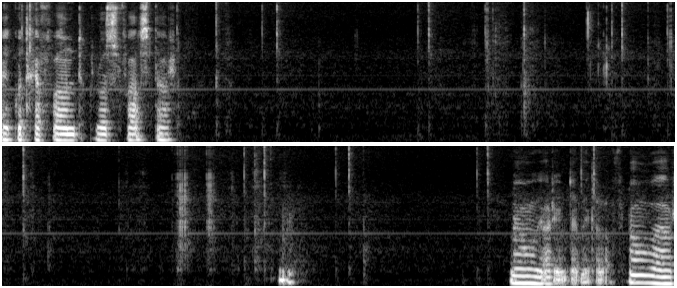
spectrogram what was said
I could have found close faster. Now we are in the middle of nowhere.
